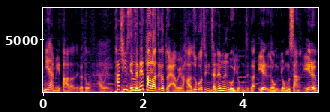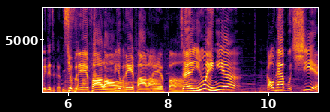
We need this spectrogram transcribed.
你还没达到这个段位。他其实你真的达到这个段位了哈，如果是你真的能够用这个 A 用用上 LV 的这个，你就不得法了，你就不得法了，得法。正因为你高攀不起，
